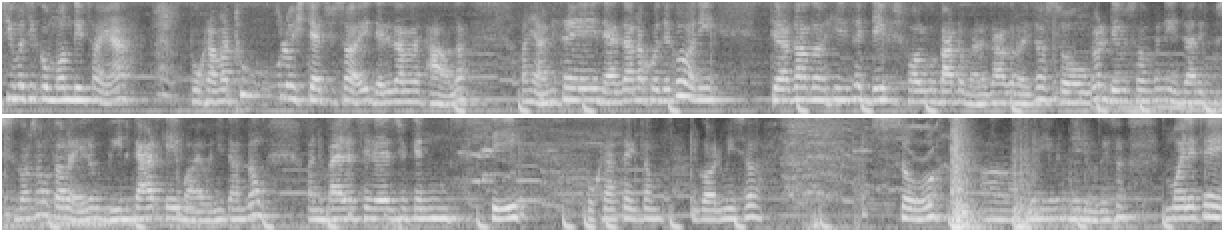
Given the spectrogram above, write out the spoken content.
शिवजीको मन्दिर छ यहाँ पोखरामा ठुलो स्ट्याचु छ है धेरैजनालाई थाहा होला अनि हामी चाहिँ त्यहाँ जान खोजेको अनि त्यहाँ जाँदाखेरि चाहिँ डेभिस फलको बाटो भएर जाँदो रहेछ सो डेभिस पनि जाने कोसिस गर्छौँ तर हेरौँ भिडगाड केही भयो भने जान्नौँ। अनि बाहिर चाहिँ यु क्यान सी पोखरा चाहिँ एकदम गर्मी छ। सो भोलि पनि रेडी हुँदैछ। मैले चाहिँ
